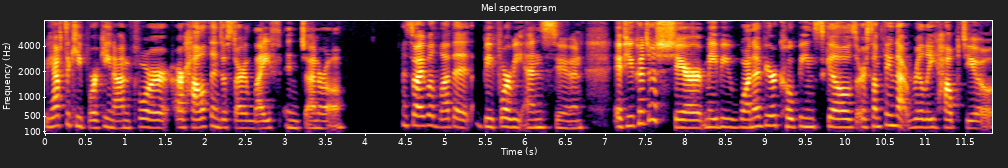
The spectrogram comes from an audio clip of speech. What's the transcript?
we have to keep working on for our health and just our life in general. So I would love it before we end soon if you could just share maybe one of your coping skills or something that really helped you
